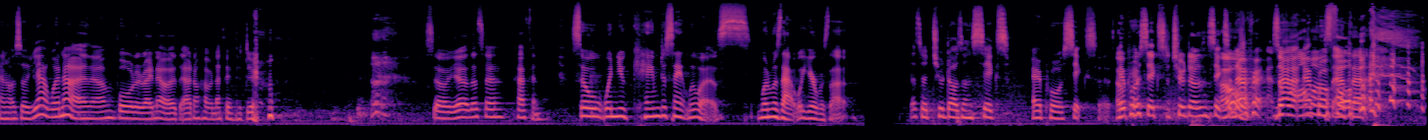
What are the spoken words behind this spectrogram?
and I was like, yeah, why not? And I'm bored right now. I don't have nothing to do. so yeah, that's a happened. So when you came to St. Louis, when was that? What year was that? That's a 2006. April 6th. April 6th, 2006. Oh, so we're almost at that.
